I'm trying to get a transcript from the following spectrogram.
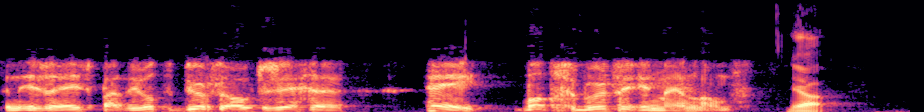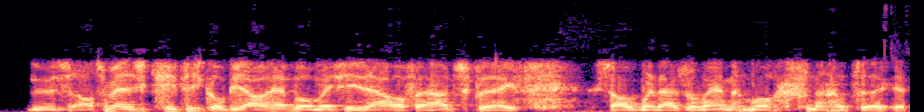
een Israëlische patriot, durft ook te zeggen, hey, wat gebeurt er in mijn land? ja. Dus als mensen kritiek op jou hebben omdat je daarover uitspreekt, zou ik me daar zo weinig mogelijk van aantrekken.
